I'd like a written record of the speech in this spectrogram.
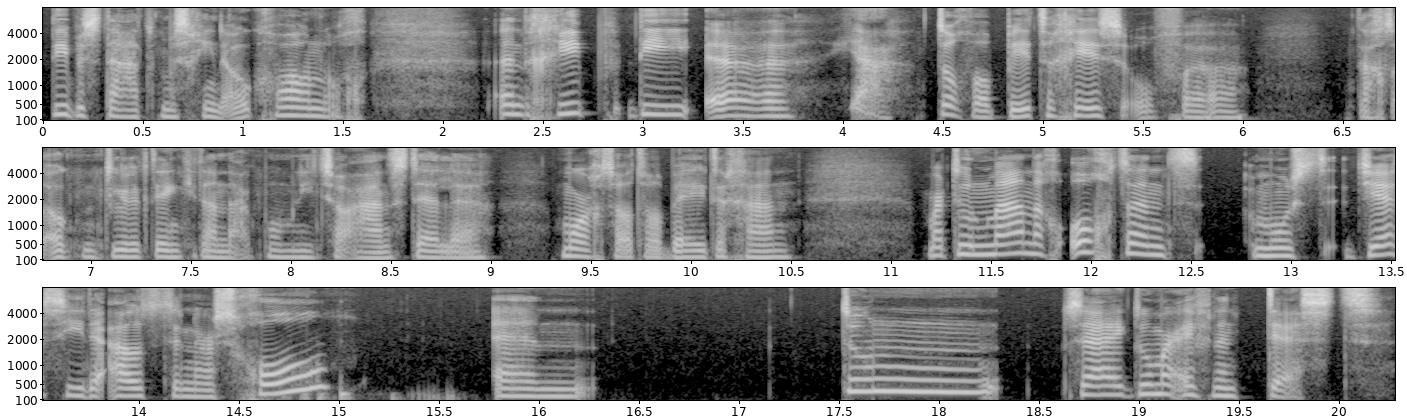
Die bestaat misschien ook gewoon nog. Een griep die uh, ja, toch wel pittig is. Of ik dacht ook natuurlijk, denk je dan, nou, ik moet me niet zo aanstellen. Morgen zal het wel beter gaan. Maar toen maandagochtend moest Jessie, de oudste, naar school. En toen zei ik, doe maar even een test.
